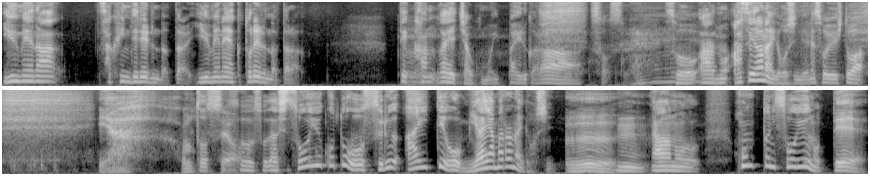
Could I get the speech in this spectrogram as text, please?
有名な作品出れるんだったら有名な役取れるんだったらって考えちゃう子もいっぱいいるから、そうですね。そうあの焦らないでほしいんだよねそういう人は。いや本当っすよ。そうそう。だしそういうことをする相手を見誤らないでほしい、うん。うん、あの本当にそういうのって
